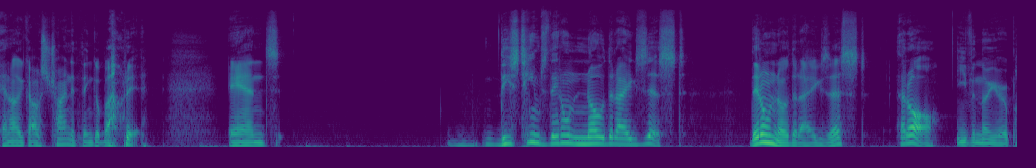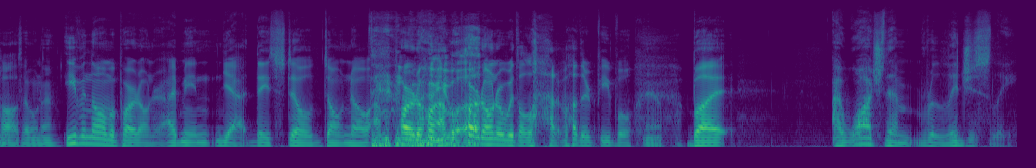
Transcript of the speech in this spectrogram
And like I was trying to think about it, and these teams they don't know that I exist. They don't know that I exist at all even though you're a part owner? even though I'm a part owner, I mean, yeah, they still don't know. I'm part owner. I'm a part owner with a lot of other people, Yeah. but I watch them religiously.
